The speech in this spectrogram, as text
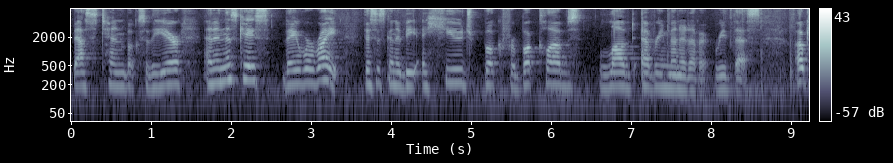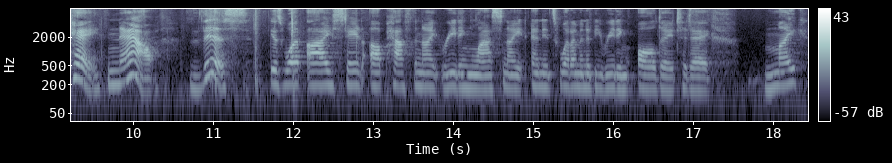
best 10 books of the year. And in this case, they were right. This is going to be a huge book for book clubs. Loved every minute of it. Read this. Okay, now this is what I stayed up half the night reading last night, and it's what I'm going to be reading all day today. Mike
